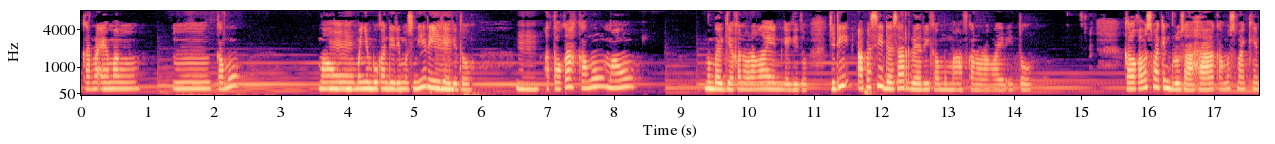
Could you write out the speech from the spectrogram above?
karena emang hmm, kamu mau hmm. menyembuhkan dirimu sendiri hmm. kayak gitu hmm. ataukah kamu mau membahagiakan orang lain kayak gitu jadi apa sih dasar dari kamu maafkan orang lain itu kalau kamu semakin berusaha kamu semakin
